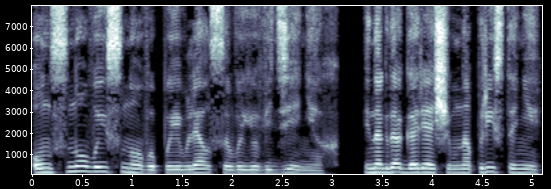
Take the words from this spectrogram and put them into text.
Он снова и снова появлялся в ее видениях, иногда горящим на пристани,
